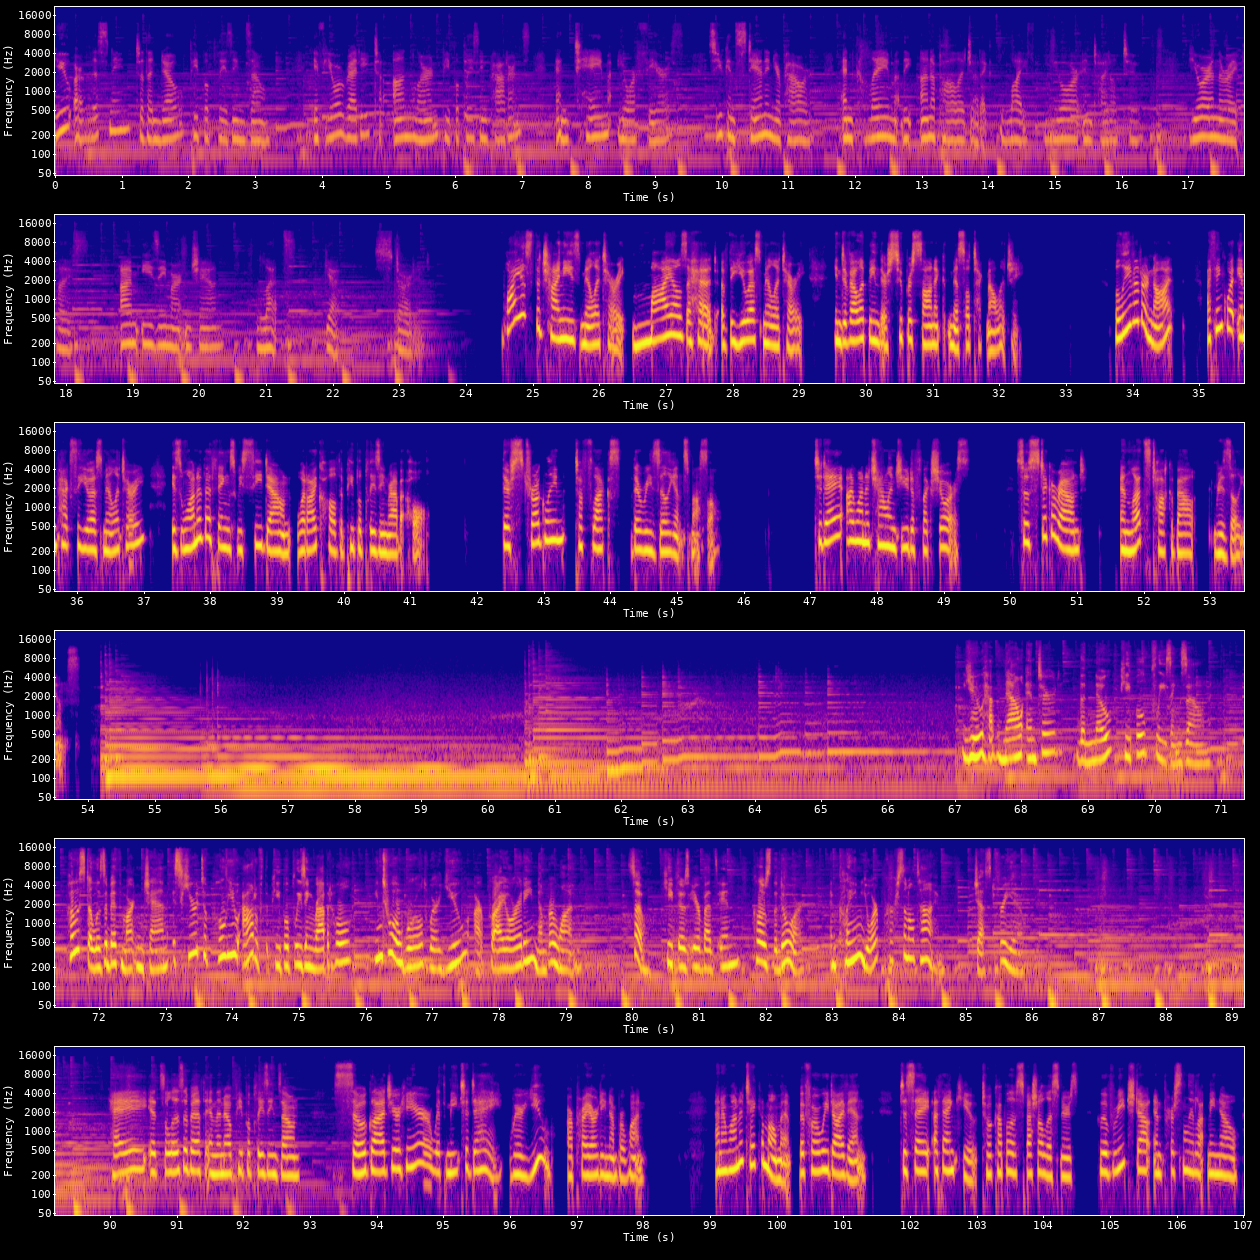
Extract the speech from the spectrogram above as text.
You are listening to the No People Pleasing Zone. If you're ready to unlearn people pleasing patterns and tame your fears so you can stand in your power and claim the unapologetic life you're entitled to, you're in the right place. I'm Easy Martin Chan. Let's get started. Why is the Chinese military miles ahead of the US military in developing their supersonic missile technology? Believe it or not, I think what impacts the US military is one of the things we see down what I call the people pleasing rabbit hole. They're struggling to flex their resilience muscle. Today, I want to challenge you to flex yours. So stick around and let's talk about resilience. You have now entered the No People Pleasing Zone. Host Elizabeth Martin Chan is here to pull you out of the people pleasing rabbit hole into a world where you are priority number one. So keep those earbuds in, close the door, and claim your personal time just for you. Hey, it's Elizabeth in the No People Pleasing Zone. So glad you're here with me today, where you are priority number one. And I want to take a moment before we dive in to say a thank you to a couple of special listeners who have reached out and personally let me know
